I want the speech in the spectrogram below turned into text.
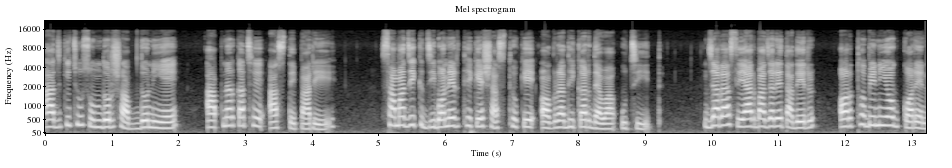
আজ কিছু সুন্দর শব্দ নিয়ে আপনার কাছে আসতে পারে। সামাজিক জীবনের থেকে স্বাস্থ্যকে অগ্রাধিকার দেওয়া উচিত। যারা শেয়ার বাজারে তাদের অর্থ বিনিয়োগ করেন,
